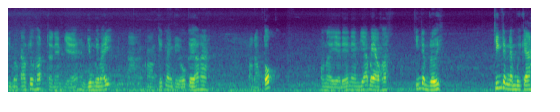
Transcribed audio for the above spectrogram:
thì báo cáo trước hết cho anh em dễ hình dung cái máy. À, còn chức năng thì ok hết ha. Hoạt động tốt. Con này để anh em giá bèo thôi. Chín trăm rưỡi. 950k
